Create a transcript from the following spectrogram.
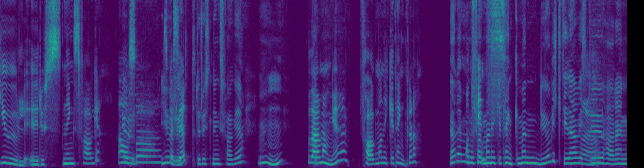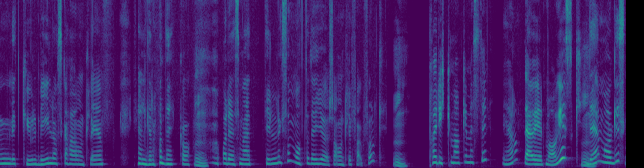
hjulrustningsfaget er Hjul- også spesielt. Hjulutrustningsfaget, ja. Mhm. Så det er mange fag man ikke tenker, da. Ja, det er mange fag man ikke tenker, men du er jo viktig der hvis Ja. du har en litt kul bil og skal ha ordentlige felger og dekk og, Mm. og det som er til, liksom. At det gjøres av ordentlige fagfolk. Mm. Parykkmakermester. Ja, Det er jo helt magisk. Mm. det er magisk.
